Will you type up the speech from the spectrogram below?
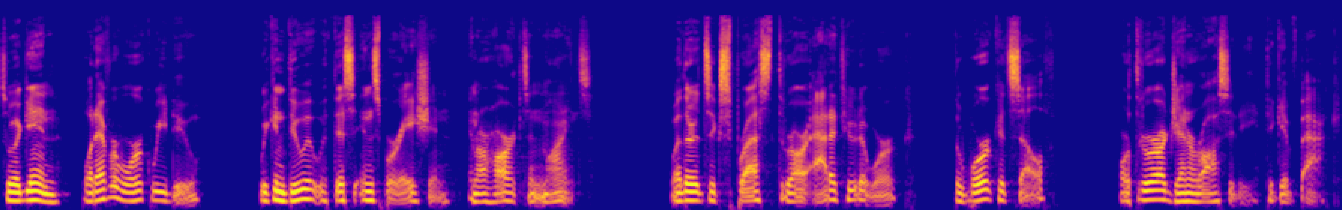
So, again, whatever work we do, we can do it with this inspiration in our hearts and minds, whether it's expressed through our attitude at work, the work itself, or through our generosity to give back.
